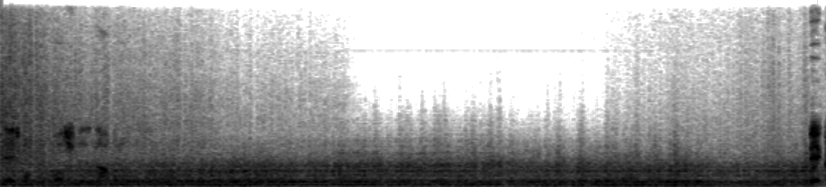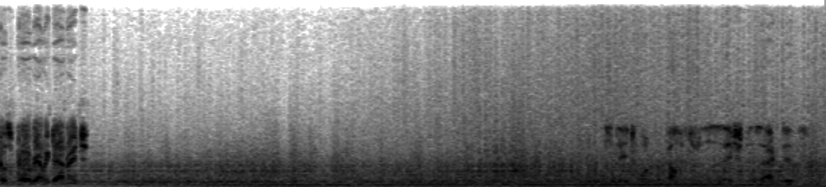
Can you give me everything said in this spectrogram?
Stage one propulsion is nominal. Vehicles programming downrange. Stage one propellant utilization is active.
